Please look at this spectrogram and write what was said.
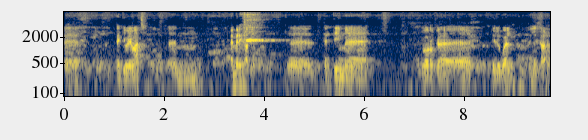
Uh, thank you very much. Um, I'm very happy. Uh, the team uh, worked uh, really well, really hard.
